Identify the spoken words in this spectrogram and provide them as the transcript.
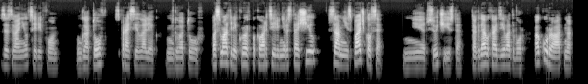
зазвонил телефон. «Готов?» – спросил Олег. «Готов. Посмотри, кровь по квартире не растащил? Сам не испачкался?» «Нет, все чисто. Тогда выходи во двор. Аккуратно.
